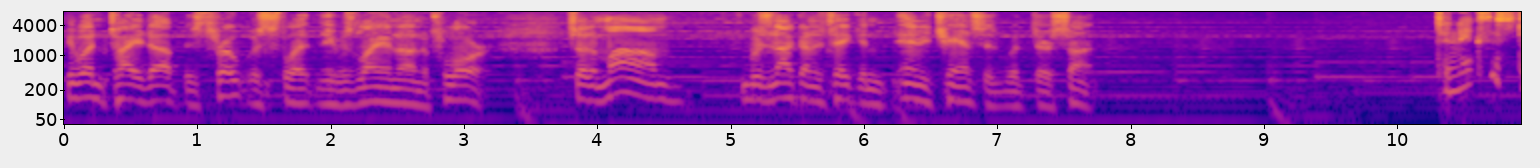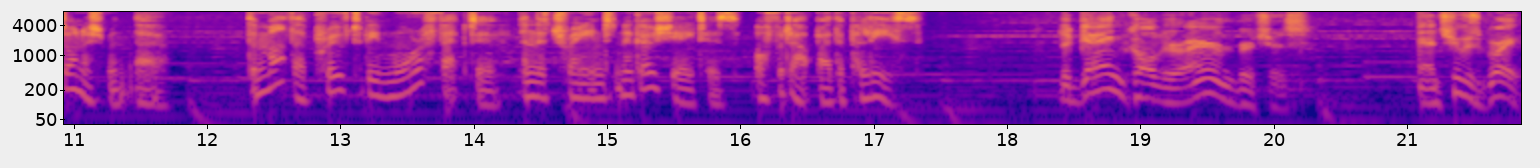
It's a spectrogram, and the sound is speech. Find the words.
He wasn't tied up, his throat was slit, and he was laying on the floor. So the mom was not going to take any chances with their son. To Nick's astonishment, though, the mother proved to be more effective than the trained negotiators offered up by the police. The gang called her Iron Britches, and she was great.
